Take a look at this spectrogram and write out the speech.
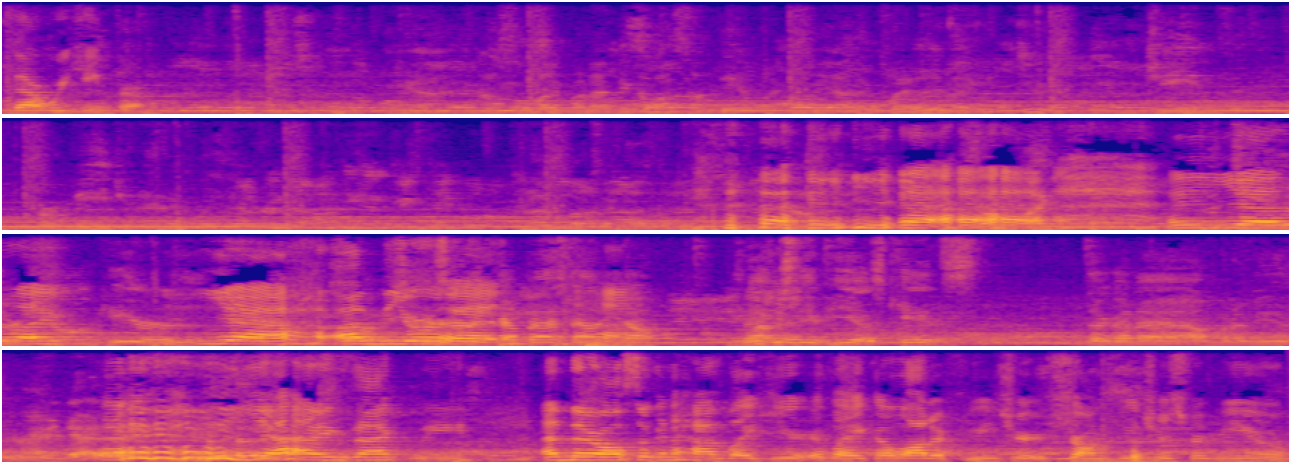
that we came from. Yeah, and also like when I think about something, yeah. Like, yeah, like here. yeah, So on your head. come passed down, Uh-huh. you know. And obviously, if he has kids, they're gonna. I'm gonna be his granddad. yeah, exactly. And they're also gonna have like your like a lot of feature strong features from you.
